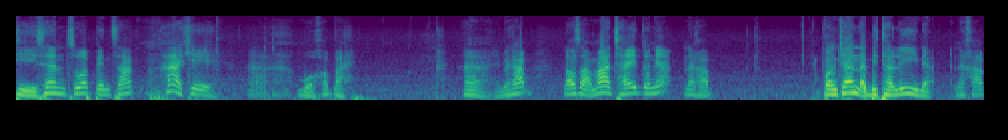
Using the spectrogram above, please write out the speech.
ถี่เช่นสมมติว่าเป็นสัก 5k บวกเข้าไปเห็นไหมครับเราสามารถใช้ตัวเนี้ยนะครับฟังก์ชัน arbitrary เนี่ยนะครับ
